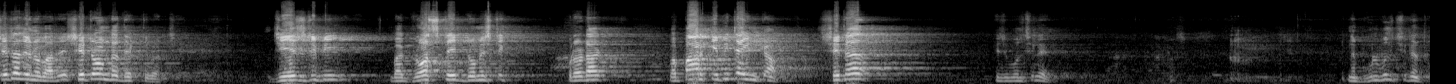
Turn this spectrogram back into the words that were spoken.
সেটা যেন বাড়ে, সেটাও আমরা দেখতে পাচ্ছি। জিএসডিপি বা গ্রস স্টেট ডোমেস্টিক প্রোডাক্ট বা পার ক্যাপিটা ইনকাম সেটা কিছু বলছিলেন না, ভুল বলছি না তো।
